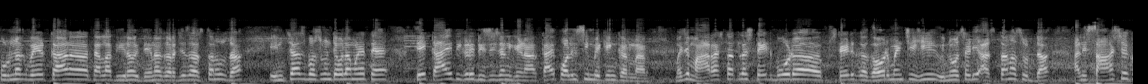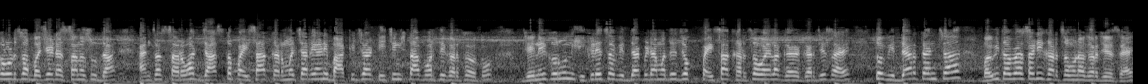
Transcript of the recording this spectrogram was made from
पूर्ण वेळ काळ त्याला देणं देणं गरजेचं असताना सुद्धा इन्चार्ज बसवून ठेवल्यामुळे ते काय तिकडे डिसिजन घेणार काय पॉलिसी मेकिंग करणार म्हणजे महाराष्ट्रातलं स्टेट बोर्ड स्टेट गव्हर्नमेंटची ही युनिव्हर्सिटी असताना सुद्धा आणि सहाशे करोडचा बजेट असताना सुद्धा यांचा सर्वात जास्त पैसा कर्मचारी आणि बाकीच्या टीचिंग स्टाफवरती खर्च होतो. जेणेकरून इकडेचं विद्यापीठामध्ये जो पैसा खर्च व्हायला गरजेचा आहे तो विद्यार्थ्यांच्या भवितव्यासाठी खर्च होणं गरजेचं आहे.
